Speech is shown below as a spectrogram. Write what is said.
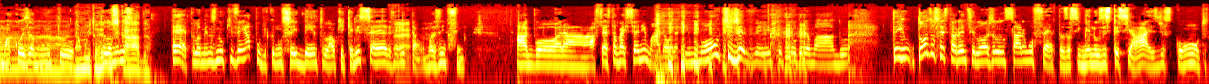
uma coisa muito. Não muito rebuscada. É, pelo menos no que vem a público. Não sei dentro lá o que, que eles servem É. e tal, mas enfim. Agora, a festa vai ser animada. Olha, tem um monte de evento programado. Tem, todos os restaurantes e lojas lançaram ofertas, assim, menus especiais, descontos.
